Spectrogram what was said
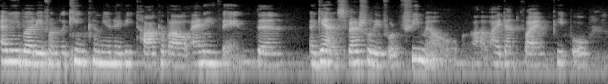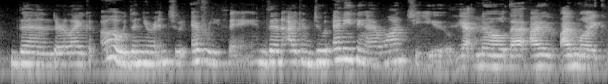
anybody from the kink community talk about anything, then again, especially for female uh, identifying people, then they're like, oh, then you're into everything. Then I can do anything I want to you. Yeah, no, that I I'm like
